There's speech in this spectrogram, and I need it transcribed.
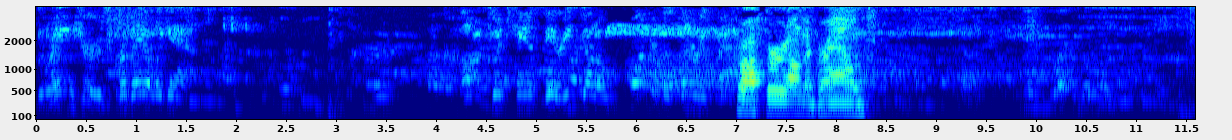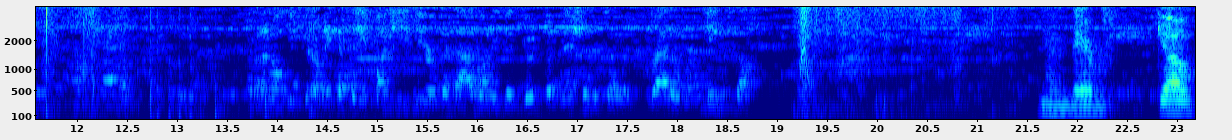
The Rangers prevail again. Oh, good chance here. He's got a wonderful centering pass. Crawford on the ground. If he's going to make a save much easier than that one. He's in good position. It's a rather routine stop. And there we go.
